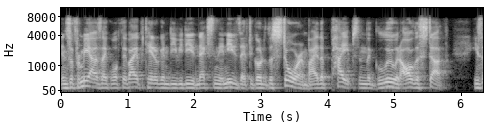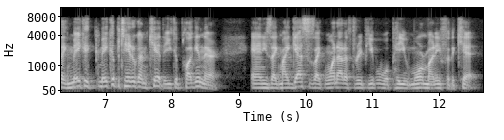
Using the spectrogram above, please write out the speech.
And so for me, I was like, well, if they buy a potato gun DVD, the next thing they need is they have to go to the store and buy the pipes and the glue and all the stuff. He's like, make a make a potato gun kit that you could plug in there. And he's like, my guess is like one out of three people will pay you more money for the kit.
